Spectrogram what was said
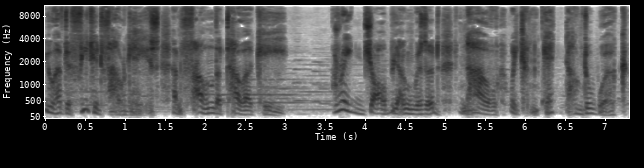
You have defeated Foulgaze and found the tower key. Great job, young wizard. Now we can get down to work.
